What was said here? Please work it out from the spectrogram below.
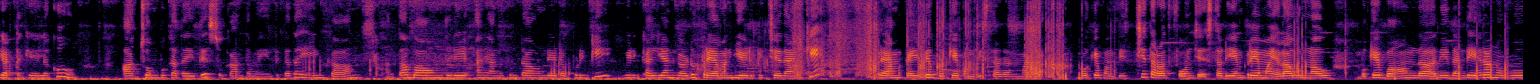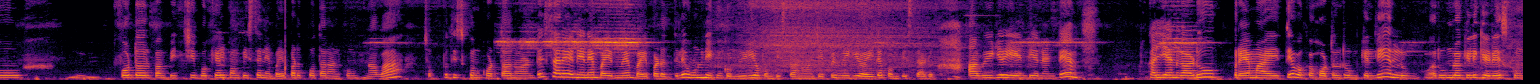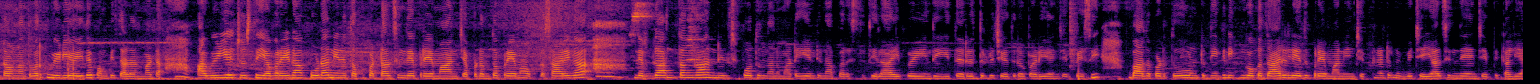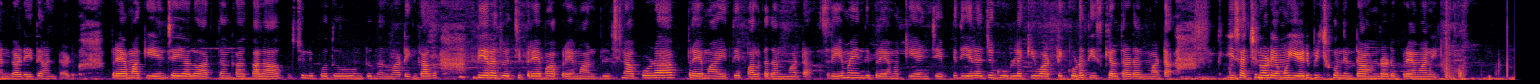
ఎట్టకేలకు ఆ చొంబు కథ అయితే సుఖాంతమైంది కదా. ఇంకా అంతా బాగుందిలే అని అనుకుంటా ఉండేటప్పటికి వీడి కళ్యాణ్ గారు ప్రేమని ఏడిపించేదానికి ప్రేమకైతే బొకే పంపిస్తాడనమాట బొకే పంపించి తర్వాత ఫోన్ చేస్తాడు. ఏం ప్రేమ? ఎలాగున్నావు? బొకే బాగుందా? అది ఇది ఏరా నువ్వు ఫోటోలు పంపించి బొకేలు పంపిస్తే నేను భయపడిపోతాను అనుకుంటున్నావా? చెప్పు తీసుకొని కొడతాను అంటే సరే నేనేం భయం ఏం భయపడద్దులే ఉండి నీకు ఇంకో వీడియో పంపిస్తాను అని చెప్పి వీడియో అయితే పంపిస్తాడు. ఆ వీడియో ఏంటి అని అంటే కళ్యాణ్ గాడు ప్రేమ అయితే ఒక హోటల్ రూమ్కి వెళ్ళి రూమ్లోకి వెళ్ళి గెడేసుకుంటా ఉన్నంత వరకు వీడియో అయితే పంపిస్తాడనమాట ఆ వీడియో చూస్తే ఎవరైనా కూడా నేను తప్పు పట్టాల్సిందే ప్రేమ అని చెప్పడంతో ప్రేమ ఒక్కసారిగా నిర్గాంతంగా నిలిచిపోతుందనమాట ఏంటి నా పరిస్థితి? ఇలా అయిపోయింది. ఈ దరిద్రుడి చేతిలో పడి అని చెప్పేసి బాధపడుతూ ఉంటుంది. ఇంక నీకు ఇంకొక దారి లేదు ప్రేమ. నేను చెప్పినట్టు నువ్వు చేయాల్సిందే అని చెప్పి కళ్యాణ్ గాడైతే అంటాడు. ప్రేమకి ఏం చేయాలో అర్థం కాక అలా కూర్చుండిపోతూ ఉంటుందన్నమాట. ఇంకా ధీరజ్ వచ్చి ప్రేమ ప్రేమ అని పిలిచినా కూడా ప్రేమ అయితే పలకదనమాట అసలు ఏమైంది ప్రేమకి అని చెప్పి ధీరజ్ గుళ్ళకి వాటికి కూడా తీసుకెళ్తాడనమాట ఈ సచ్చినోడేమో ఏడిపించుకొని తింటా ఉన్నాడు ప్రేమని.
